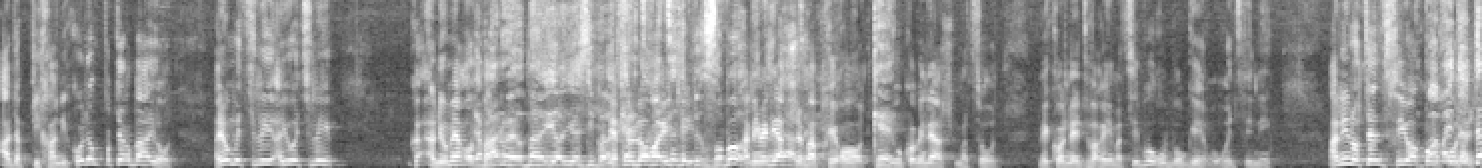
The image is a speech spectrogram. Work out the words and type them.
עד הפתיחה. אני כל יום פותר בעיות. היום אצלי, היו אצלי, אני אומר עוד גם פעם, לנו עוד מעט יש לי... אפילו כן, לא צריך לצאת לפרסומות, אני מניח שבבחירות כן. יהיו כל מיני השמצות וכל מיני דברים. הציבור הוא בוגר, הוא רציני. אני נותן סיוע כל חודש יותר,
